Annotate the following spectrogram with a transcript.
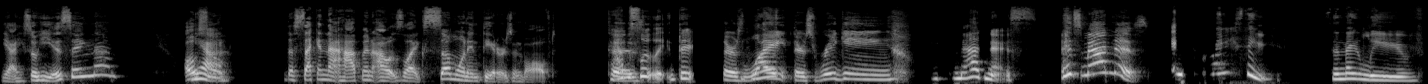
Yeah. So he is saying that. Also, Yeah. the second that happened, I was like, someone in theaters involved. Because Absolutely. The, there's light, there's rigging. it's madness. It's madness. It's crazy. Then they leave.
